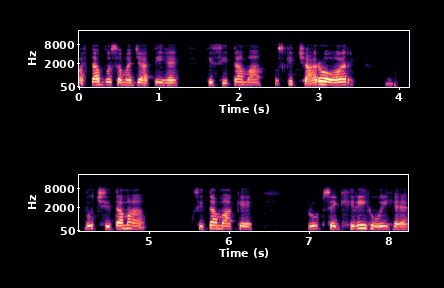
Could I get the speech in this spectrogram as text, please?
और तब वो समझ जाती है कि सीता माँ उसकी चारों ओर, वो सीता माँ सीता माँ के रूप से घिरी हुई है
